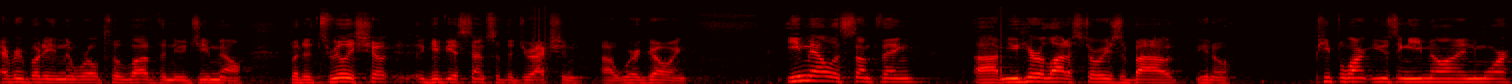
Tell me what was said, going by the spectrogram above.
everybody in the world to love the new Gmail. But it's really show, give you a sense of the direction uh, we're going. Email is something um, you hear a lot of stories about. You know, people aren't using email anymore.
